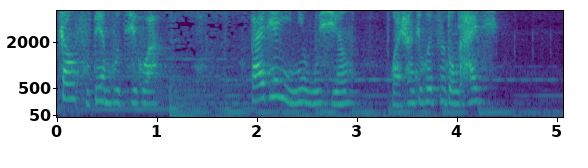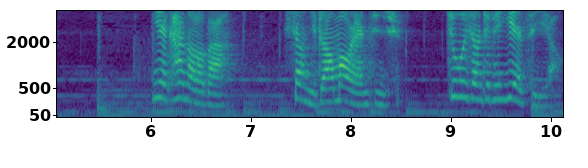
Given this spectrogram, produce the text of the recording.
张府遍布机关，白天隐匿无形，晚上就会自动开启。你也看到了吧？像你这样贸然进去，就会像这片叶子一样，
